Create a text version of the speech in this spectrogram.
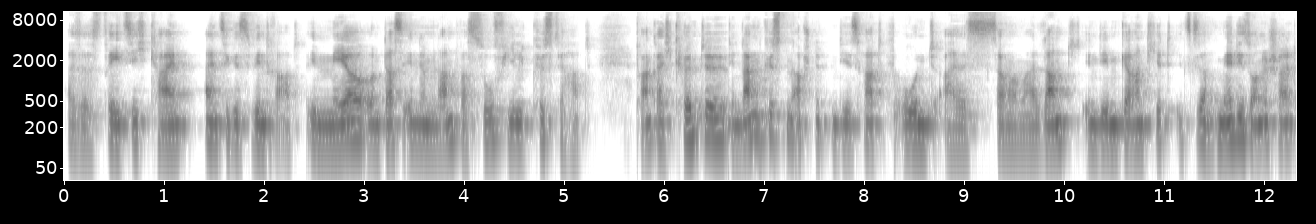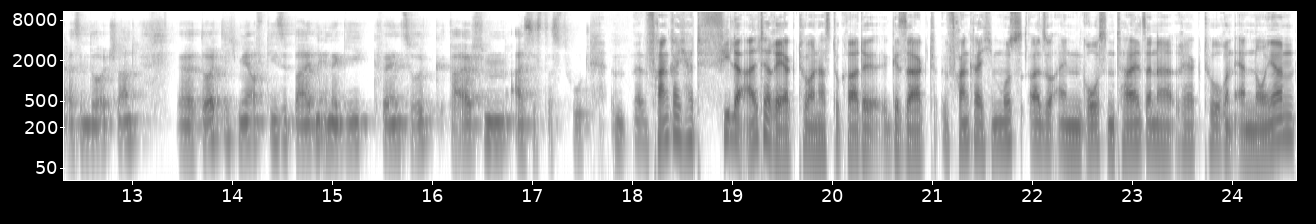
Also es dreht sich kein einziges Windrad im Meer und das in einem Land, was so viel Küste hat. Frankreich könnte den langen Küstenabschnitten, die es hat, und als, sagen wir mal, Land, in dem garantiert insgesamt mehr die Sonne scheint als in Deutschland, äh, deutlich mehr auf diese beiden Energiequellen zurückgreifen, als es das tut. Frankreich hat viele alte Reaktoren, hast du gerade gesagt. Frankreich muss also einen großen Teil seiner Reaktoren erneuern.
